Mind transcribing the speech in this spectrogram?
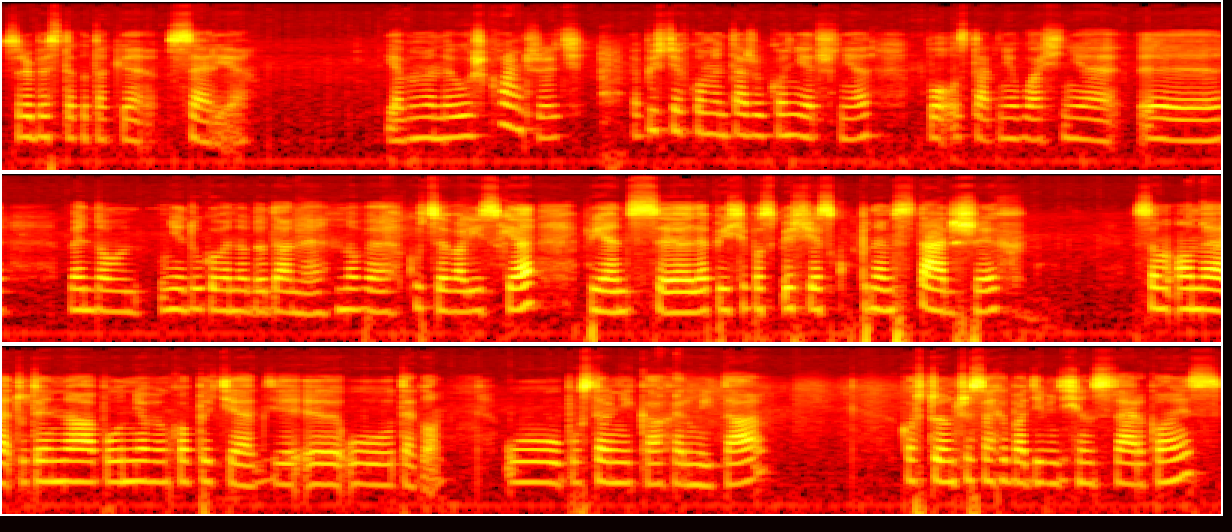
Zrobię z tego takie serie. Ja bym będę już kończyć. Napiszcie w komentarzu koniecznie, bo ostatnio właśnie yy, będą, niedługo będą dodane nowe kuce walizkie, więc yy, lepiej się pospieszcie z kupnem starszych. Są one tutaj na południowym kopycie, gdzie yy, u tego, u pustelnika Hermita. Kosztują 300 chyba 90 star coins.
